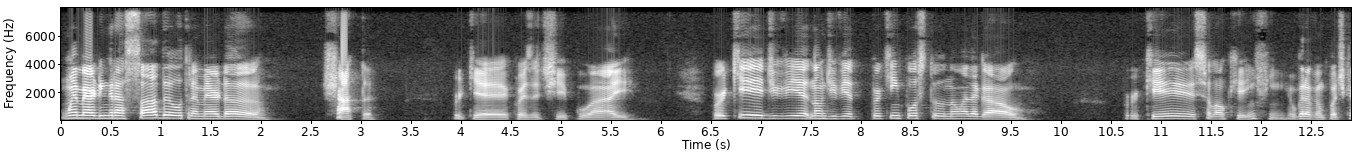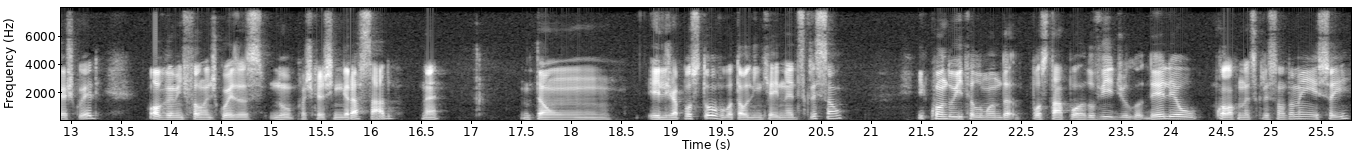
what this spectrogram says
um é merda engraçada, outra é merda chata, porque é coisa tipo, ai, porque devia, não devia, porque imposto não é legal. Porque, sei lá o que, enfim, eu gravei um podcast com ele, obviamente falando de coisas no podcast engraçado, né? Então, ele já postou, vou botar o link aí na descrição. E quando o Ítalo manda postar a porra do vídeo dele, eu coloco na descrição também, é isso aí.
